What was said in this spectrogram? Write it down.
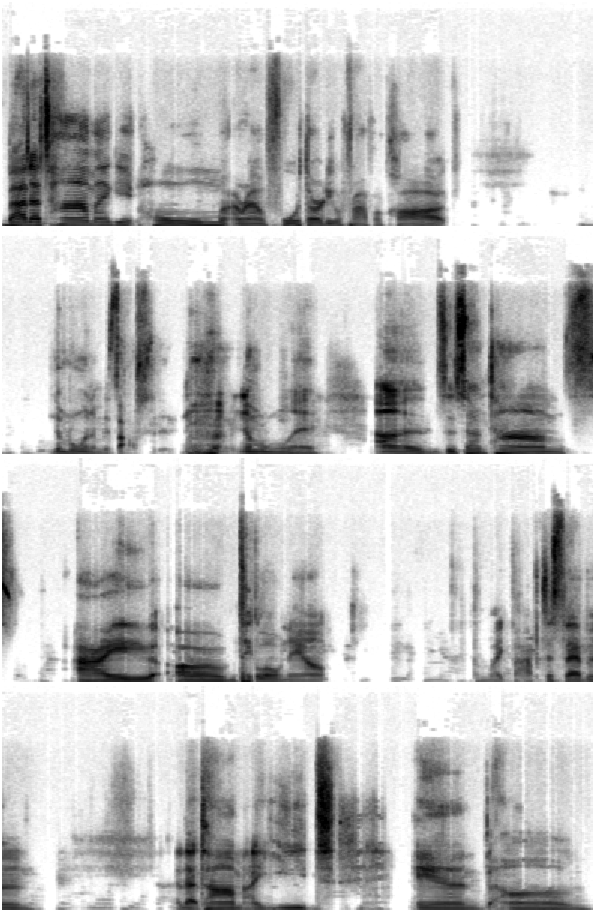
By the time I get home around 4:30 or 5 o'clock, number one, I'm exhausted. number one. Um, so sometimes I um take a little nap from like five to seven. At that time I eat and um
